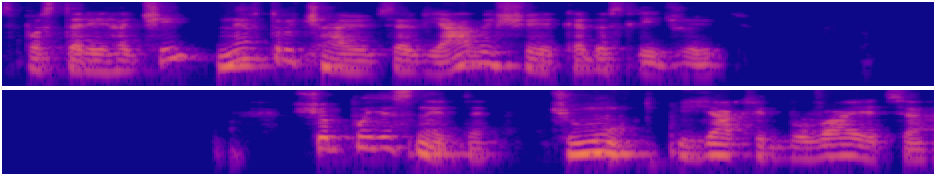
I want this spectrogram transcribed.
Спостерігачі не втручаються в явище, яке досліджують. Щоб пояснити, чому і як відбуваються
